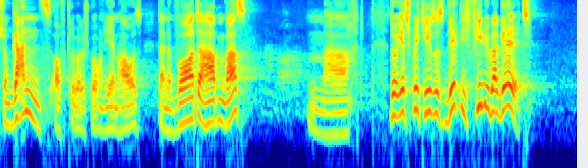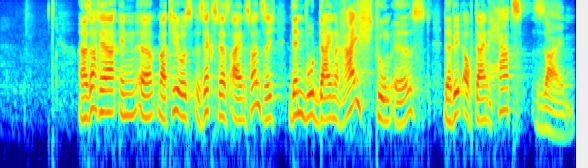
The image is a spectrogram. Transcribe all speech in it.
schon ganz oft drüber gesprochen hier im Haus. Deine Worte haben was? Macht. So, jetzt spricht Jesus wirklich viel über Geld. Da sagt er in äh, Matthäus 6, Vers 21, denn wo dein Reichtum ist, da wird auch dein Herz sein.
